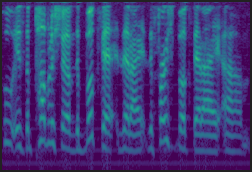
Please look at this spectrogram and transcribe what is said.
who is the publisher of the book that that I the first book that I um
